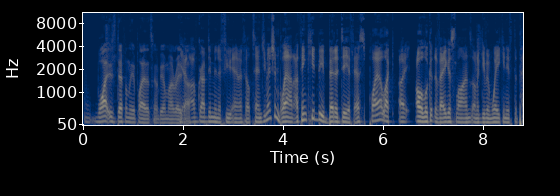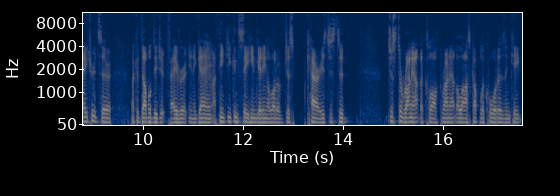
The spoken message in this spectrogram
White is definitely a player that's going to be on my radar. Yeah, I've grabbed him in a few MFL tens. You mentioned Blount. I think he'd be a better DFS player. Like, I, I'll look at the Vegas lines on a given week, and if the Patriots are like a double-digit favorite in a game, I think you can see him getting a lot of just carries just to just to run out the clock, run out the last couple of quarters, and keep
